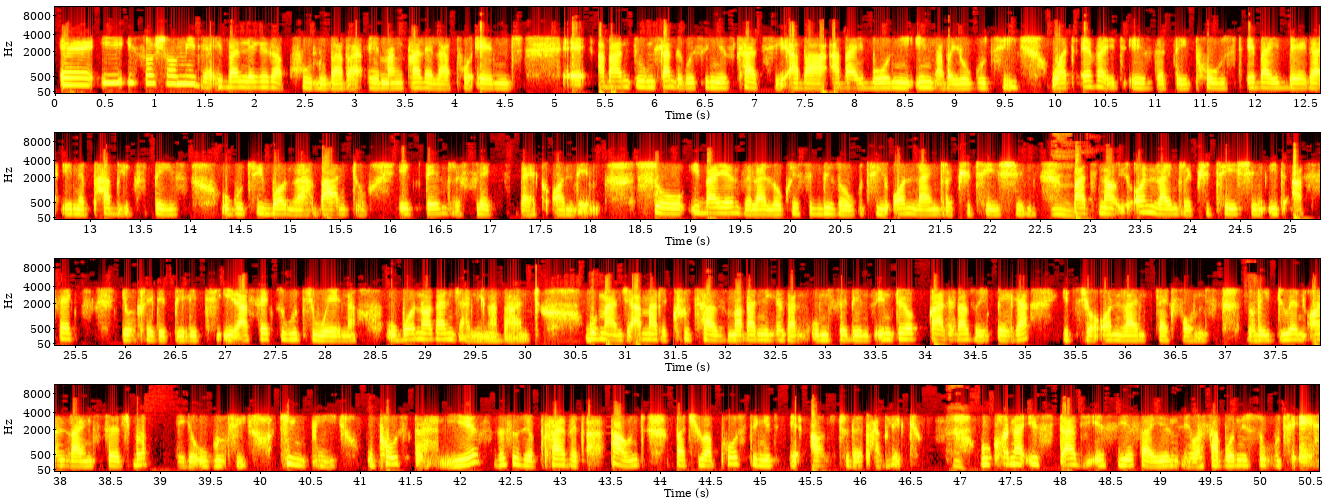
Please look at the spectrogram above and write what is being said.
Eh i-social media ibaluleke kakhulu baba mangiqale lapho and eh, abantu mhlambe kwesinye isikhathi aba abayiboni indaba yokuthi whatever it is that they post ebayibeka in a public space ukuthi ibonwe abantu it then reflects back on them. So ibayenzela lokho esikubiza ukuthi i-online reputation. Mm. but now i-online reputation it affects your credibility. It affects ukuthi wena ubonwa kanjani ngabantu. Kumanje ama recruiters mabanikeza umsebenzi. Into yokuqala bazoyibheka it's your online platforms. So they do an online search but ke ukuthi King B uposta yes this is your private account but you are posting it out to the public kukhona i-study esiye sayenziwa sabonisa ukuthi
